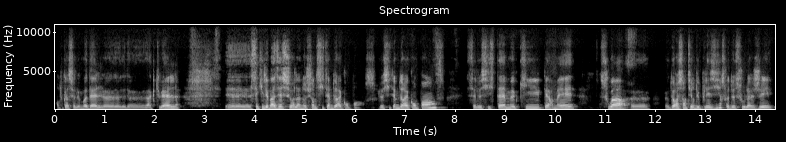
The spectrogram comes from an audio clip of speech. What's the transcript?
en tout cas c'est le modèle euh, actuel, euh, c'est qu'il est basé sur la notion de système de récompense. Le système de récompense, c'est le système qui permet soit de ressentir du plaisir, soit de soulager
